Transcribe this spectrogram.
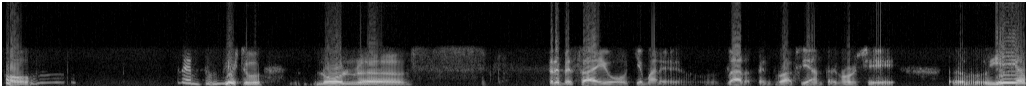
Oh, eu știu, nu uh, trebuie să ai o chemare clară pentru a fi antrenor și uh, ei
